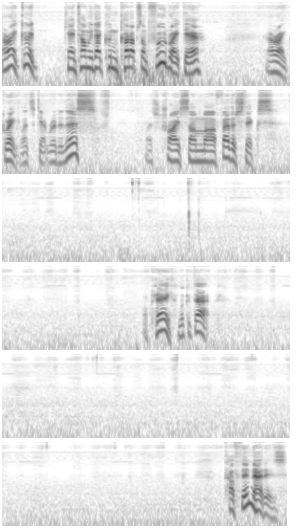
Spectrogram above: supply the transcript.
All right, good. Can't tell me that couldn't cut up some food right there. All right, great. Let's get rid of this. Let's try some uh, feather sticks. Okay, look at that. Look how thin that is.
